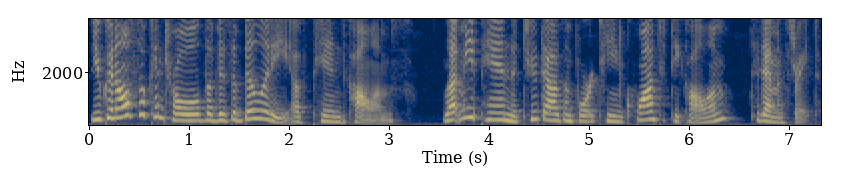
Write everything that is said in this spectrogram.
You can also control the visibility of pinned columns. Let me pin the 2014 quantity column to demonstrate.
